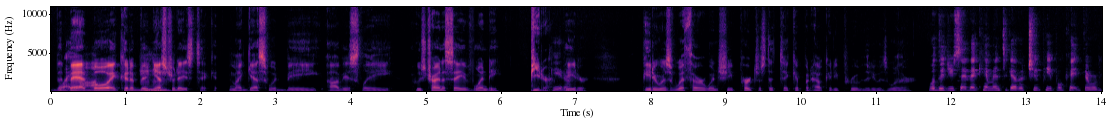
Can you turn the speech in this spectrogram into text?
the bad off. boy could have been Mhm. yesterday's ticket. My guess would be obviously who's trying to save Wendy? Peter. Peter. Peter. Peter was with her when she purchased the ticket, but how could he prove that he was with her? Well, did you say they came in together? Two people came. There were.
